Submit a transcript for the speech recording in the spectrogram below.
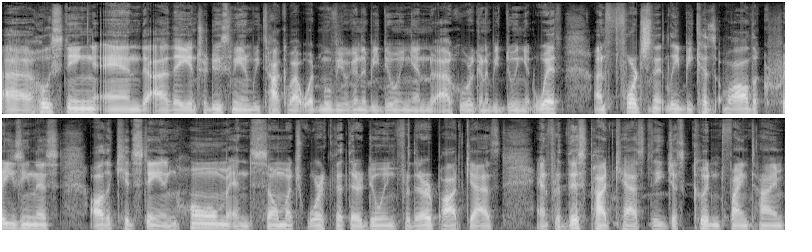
uh, hosting, and uh, they introduce me, and we talk about what movie we're going to be doing and uh, who we're going to be doing it with. Unfortunately, because of all the craziness, all the kids staying home, and so much work that they're doing for their podcast and for this podcast, they just couldn't find time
